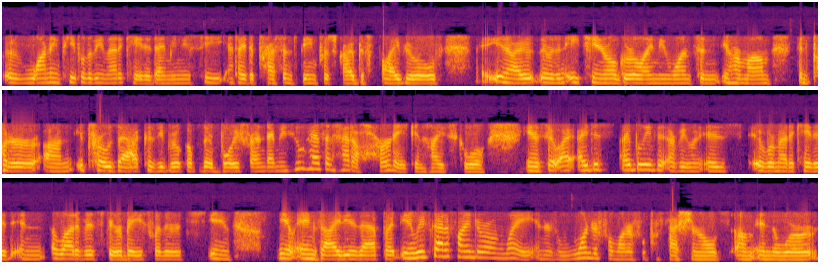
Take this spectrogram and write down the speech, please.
of wanting people to be medicated. I mean, you see antidepressants being prescribed to five year olds. You know, I, there was an 18 year old girl I knew once, and her mom had put her on Prozac because he broke up with her boyfriend. I mean, who hasn't had a heartache in high school? You know, so I, I just I believe that everyone is over medicated, and a lot of it is fear based, whether it's you know, you know, anxiety or that. But you know, we've got to find our own way, and there's wonderful, wonderful professionals um, in the world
